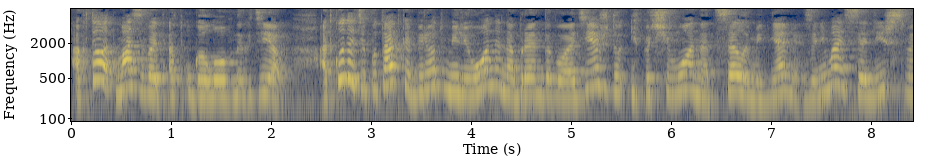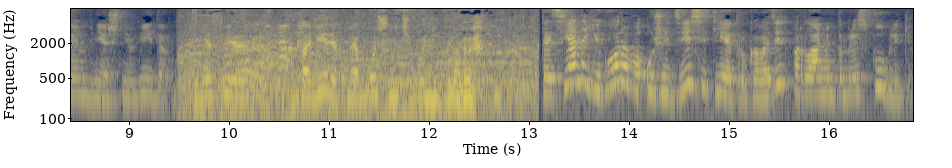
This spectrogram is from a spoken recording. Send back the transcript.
а кто отмазывает от уголовных дел. Откуда депутатка берет миллионы на брендовую одежду и почему она целыми днями занимается лишь своим внешним видом. Если поверят, я больше ничего не делаю. Татьяна Егорова уже 10 лет руководит парламентом республики.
